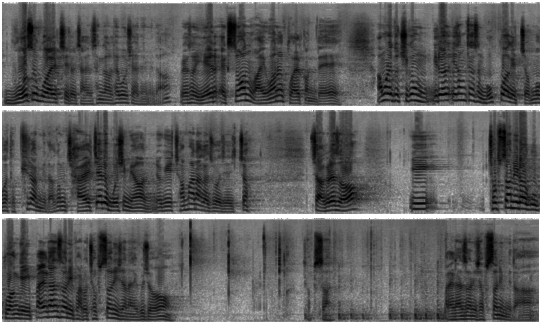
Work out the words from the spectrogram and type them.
무엇을 구할지를 잘 생각을 해보셔야 됩니다. 그래서 얘를 x1, y1을 구할 건데 아무래도 지금 이런 이 상태에서는 못 구하겠죠. 뭐가 더 필요합니다. 그럼 잘 째려 보시면 여기 점 하나가 주어져 있죠. 자, 그래서 이 접선이라고 구한 게 이 빨간 선이 바로 접선이잖아요. 그죠? 접선. 빨간 선이 접선입니다.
